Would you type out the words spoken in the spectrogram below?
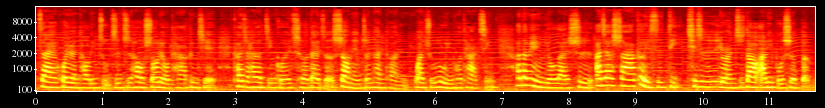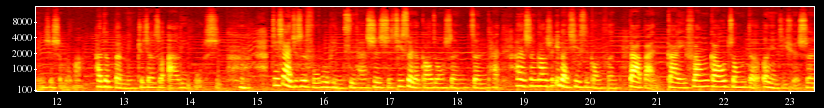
在灰原逃离组织之后收留他，并且开着他的金龟车，带着少年侦探团外出露营或踏青。他的命名由来是阿加莎·克里斯蒂。其实有人知道阿笠博士的本名是什么吗？他的本名就叫做阿笠博士。接下来就是服部平次，他是十七岁的高中生侦探，他的身高是一百七十公分，大阪改方高中的二年级学生。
